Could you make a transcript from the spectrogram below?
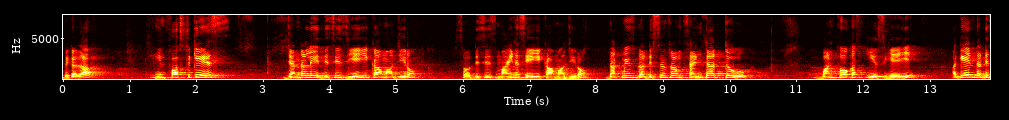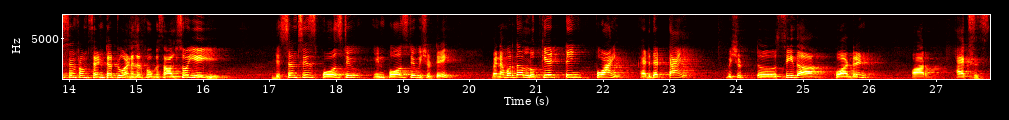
Because of in first case generally this is ae comma 0 so this is minus ae comma 0 that means the distance from center to one focus is ae again the distance from center to another focus also ae distance is positive in positive we should take whenever the locating point at that time we should uh, see the quadrant or axis.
